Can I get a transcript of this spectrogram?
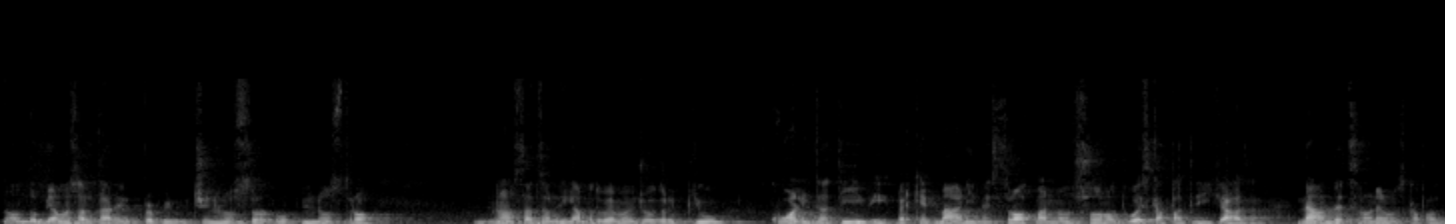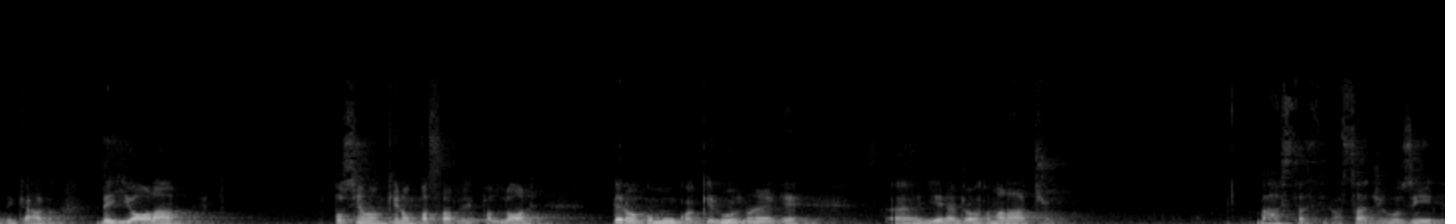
Non dobbiamo saltare proprio il nostro, il nostro, la nostra zona di campo dobbiamo avere giocatori più qualitativi perché Marin e Strottman non sono due scappati di casa Nandez non è uno scappato di casa De Iola possiamo anche non passargli il pallone però comunque anche lui non è che eh, ieri ha giocato malaccio basta questi passaggi così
